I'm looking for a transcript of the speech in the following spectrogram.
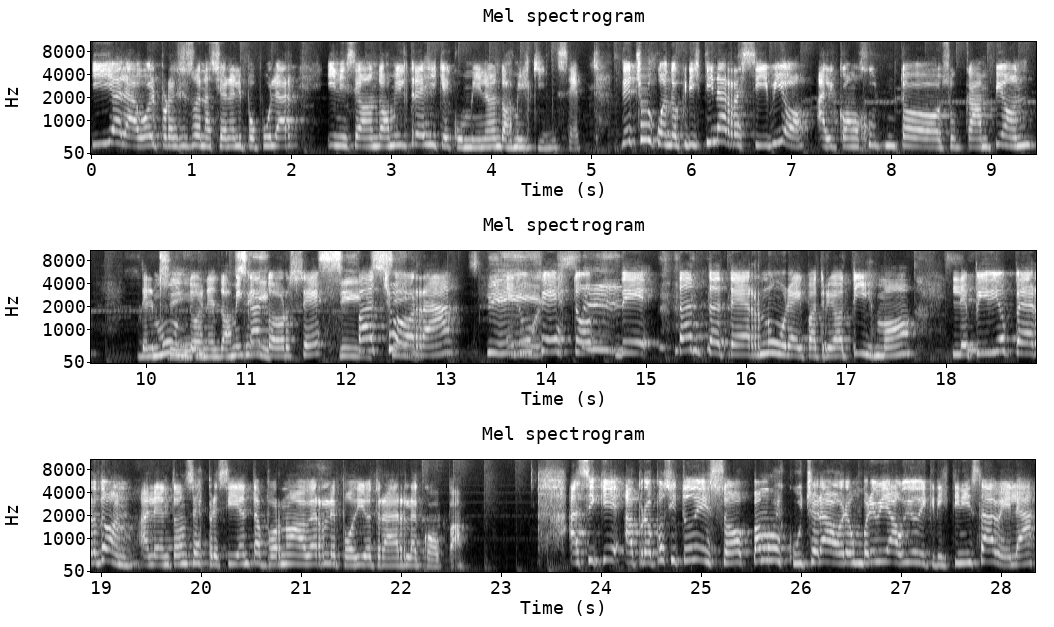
y halagó el proceso nacional y popular iniciado en 2003 y que culminó en 2015. De hecho, cuando Cristina recibió al conjunto subcampeón del mundo en el 2014, Pachorra, en un gesto de tanta ternura y patriotismo, le pidió perdón a la entonces presidenta por no haberle podido traer la copa. Así que a propósito de eso, vamos a escuchar ahora un breve audio de Cristina Isabela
